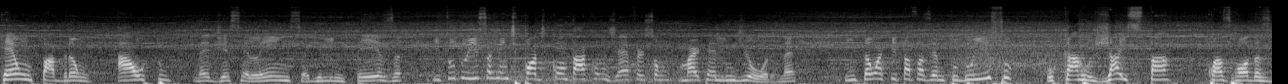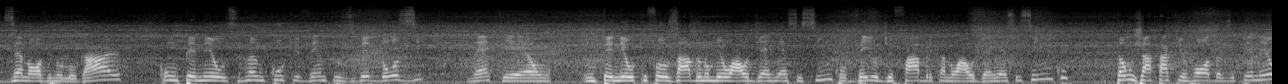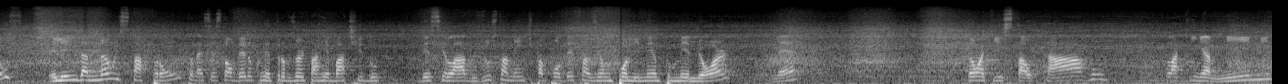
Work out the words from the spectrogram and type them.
quer um padrão alto, né, de excelência, de limpeza, e tudo isso a gente pode contar com Jefferson Martelinho de Ouro, né? Então aqui tá fazendo tudo isso, o carro já está com as rodas 19 no lugar, com pneus Hankook Ventus V12, né, que é um, um pneu que foi usado no meu Audi RS5, veio de fábrica no Audi RS5, então já tá aqui rodas e pneus, ele ainda não está pronto, né, vocês estão vendo que o retrovisor tá rebatido desse lado justamente para poder fazer um polimento melhor, né? Então aqui está o carro, plaquinha mini.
